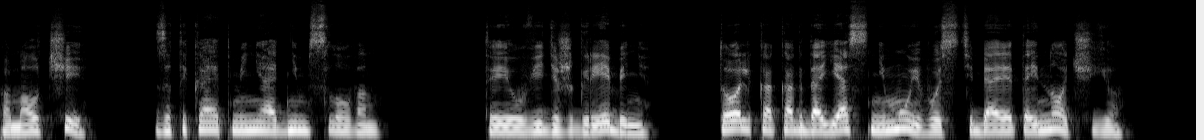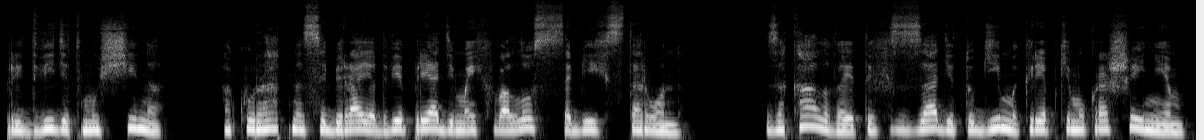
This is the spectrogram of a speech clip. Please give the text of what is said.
Помолчи, затыкает меня одним словом. Ты увидишь гребень только когда я сниму его с тебя этой ночью. Предвидит мужчина, аккуратно собирая две пряди моих волос с обеих сторон. Закалывает их сзади тугим и крепким украшением,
